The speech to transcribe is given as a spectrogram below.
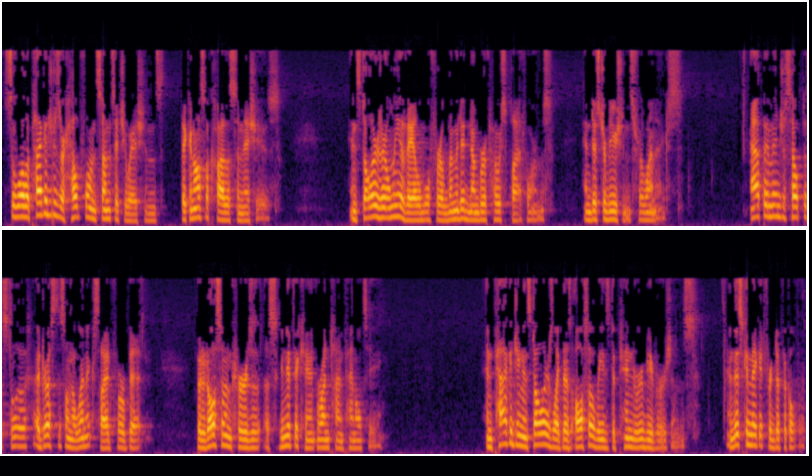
So while the packages are helpful in some situations, they can also cause us some issues. Installers are only available for a limited number of host platforms and distributions for Linux. AppImage has helped us to address this on the Linux side for a bit, but it also incurs a significant runtime penalty. And packaging installers like this also leads to pinned Ruby versions. And this can make it for difficult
